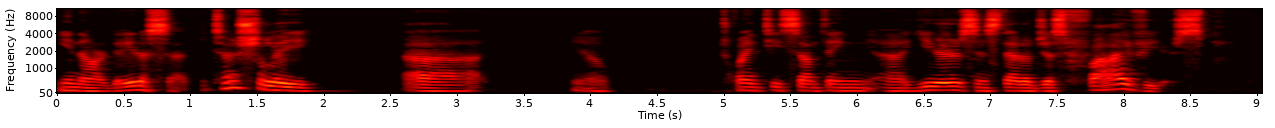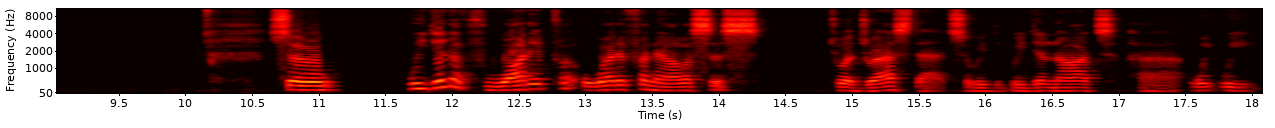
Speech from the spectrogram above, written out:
in our data set, potentially, uh, you know, 20 something uh, years instead of just five years. So we did a what if, what if analysis to address that. So we, we did not, uh, we, we,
